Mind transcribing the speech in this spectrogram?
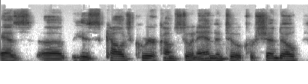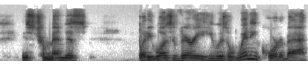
as uh, his college career comes to an end and to a crescendo is tremendous but he was a very he was a winning quarterback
